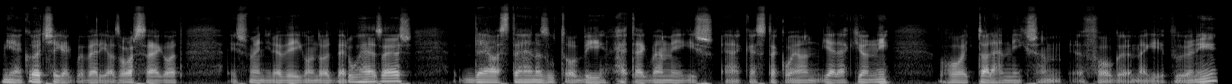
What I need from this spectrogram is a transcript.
milyen költségekbe veri az országot, és mennyire végig gondolt beruházás, de aztán az utóbbi hetekben mégis elkezdtek olyan jelek jönni, hogy talán mégsem fog megépülni,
